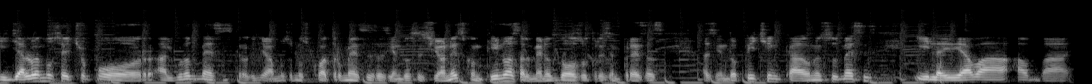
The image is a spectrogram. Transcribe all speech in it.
y ya lo hemos hecho por algunos meses, creo que llevamos unos cuatro meses haciendo sesiones continuas, al menos dos o tres empresas haciendo pitching cada uno de estos meses y la idea va, va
